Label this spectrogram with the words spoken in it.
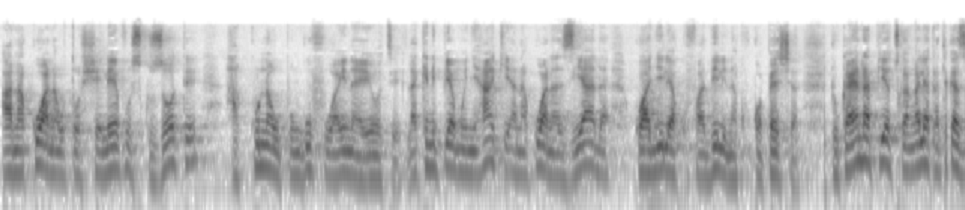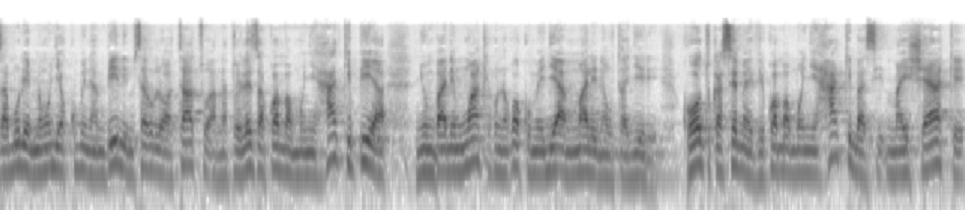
anakuwa na utoshelevu siku zote hakuna upungufu wa aina yoyote. Lakini pia mwenye haki anakuwa na ziada kwa ajili ya kufadhili na kukopesha. Tukaenda pia tukaangalia katika zaburi ya 112 mstari ule watatu anatueleza kwamba mwenye haki pia nyumbani mwake kunakuwa kumejaa mali na utajiri. Kwa hiyo tukasema hivi kwamba mwenye haki basi maisha yake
